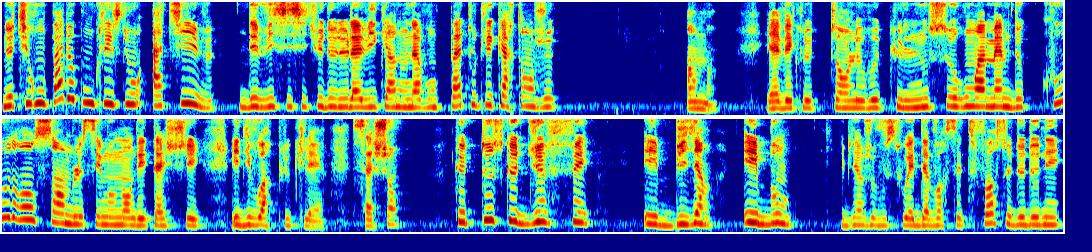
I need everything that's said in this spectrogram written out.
Ne tirons pas de conclusions hâtives des vicissitudes de la vie car nous n'avons pas toutes les cartes en jeu en main. Et avec le temps, le recul, nous serons à même de coudre ensemble ces moments détachés et d'y voir plus clair, sachant que tout ce que Dieu fait est bien, et bon, eh bien, je vous souhaite d'avoir cette force de donner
